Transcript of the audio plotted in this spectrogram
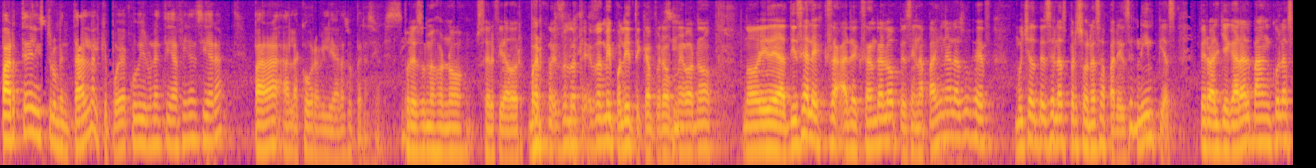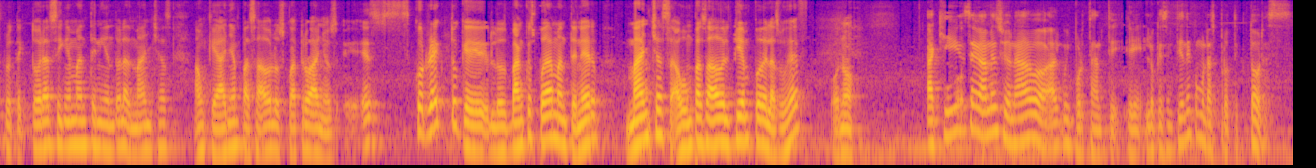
parte del instrumental al que puede acudir una entidad financiera para la cobrabilidad de las operaciones. Por eso es mejor no ser fiador. Bueno, eso es lo que, esa es mi política, pero mejor no, no doy ideas. Dice Alexandra López, en la página de la SUGEF muchas veces las personas aparecen limpias, pero al llegar al banco las protectoras siguen manteniendo las manchas aunque hayan pasado los cuatro años. ¿Es correcto que los bancos puedan mantener manchas aún pasado el tiempo de la SUGEF o no? Aquí se ha mencionado algo importante, eh, lo que se entiende como las protectoras.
